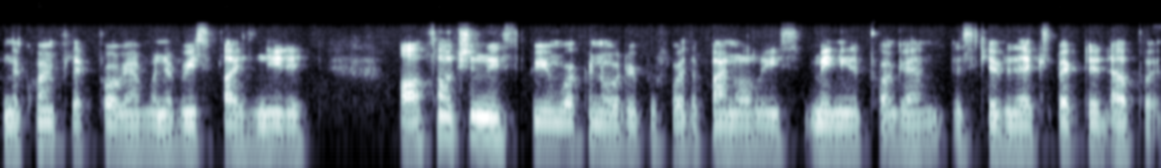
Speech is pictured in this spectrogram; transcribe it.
and the coin flip program when a resupply is needed. All function needs to be in working order before the final release, meaning the program is given the expected output.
